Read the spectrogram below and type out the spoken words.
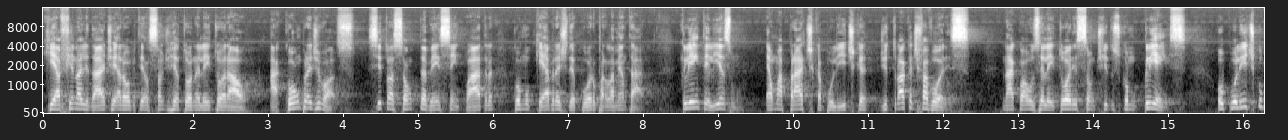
que a finalidade era a obtenção de retorno eleitoral, a compra de votos, situação que também se enquadra como quebra de decoro parlamentar. Clientelismo é uma prática política de troca de favores, na qual os eleitores são tidos como clientes. O político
